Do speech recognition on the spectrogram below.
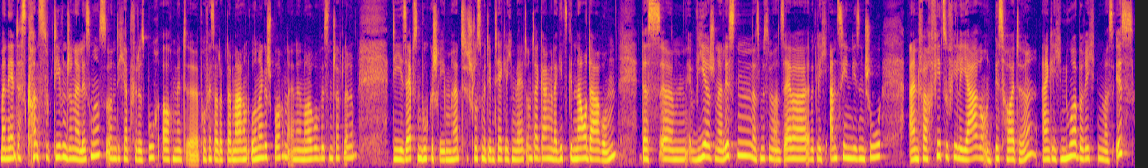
man nennt das konstruktiven Journalismus und ich habe für das Buch auch mit äh, Professor Dr. Maren Urner gesprochen, eine Neurowissenschaftlerin, die selbst ein Buch geschrieben hat, Schluss mit dem täglichen Weltuntergang. Und da geht's genau darum, dass ähm, wir Journalisten, das müssen wir uns selber wirklich anziehen, diesen Schuh, einfach viel zu viele Jahre und bis heute eigentlich nur berichten, was ist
